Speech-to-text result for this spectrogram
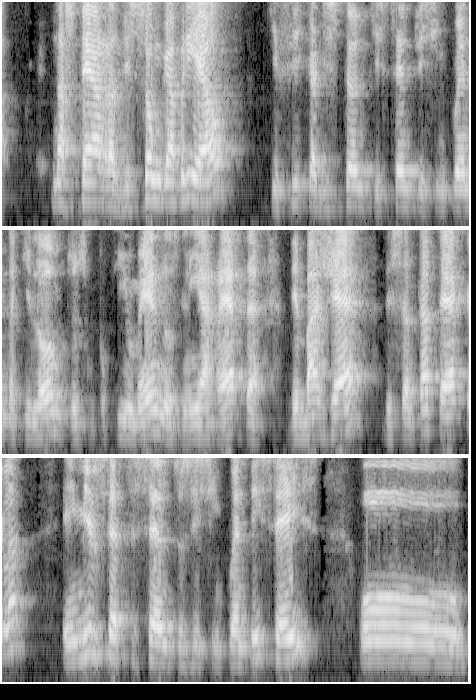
a, nas terras de São Gabriel, que fica distante 150 quilômetros, um pouquinho menos, linha reta, de Bagé, de Santa Tecla, em 1756, o,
